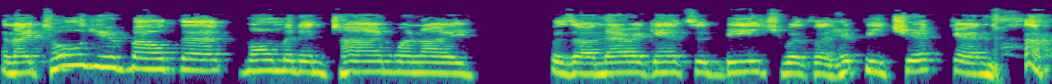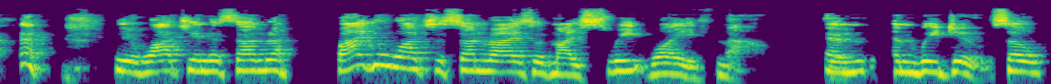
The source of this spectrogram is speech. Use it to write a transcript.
And I told you about that moment in time when I was on Narragansett Beach with a hippie chick and you're watching the sunrise. Well, I can watch the sunrise with my sweet wife now. And, and we do. So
